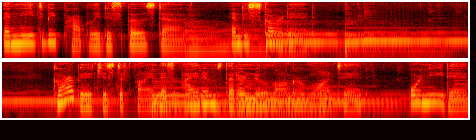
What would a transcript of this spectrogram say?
that need to be properly disposed of and discarded. Garbage is defined as items that are no longer wanted or needed.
